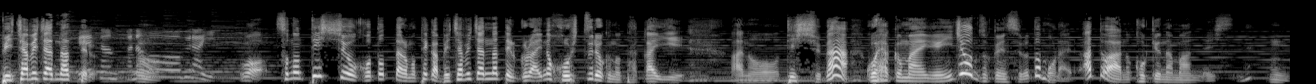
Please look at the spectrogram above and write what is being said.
べちゃべちゃになってる。うんもう、そのティッシュをこう取ったらもう手がべちゃべちゃになってるぐらいの保湿力の高い、あの、ティッシュが500万円以上属にするともらえる。あとはあの、高級な万年筆ね。うん。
